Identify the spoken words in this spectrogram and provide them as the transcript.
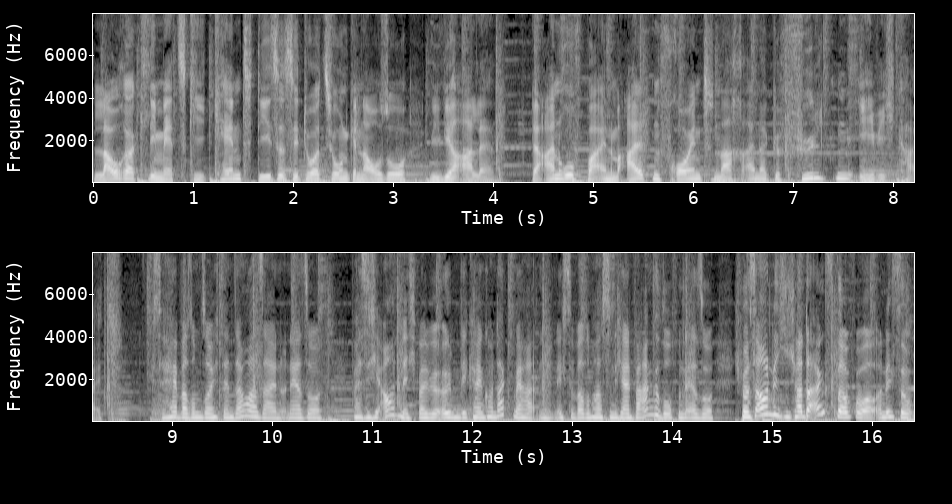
Laura Klimetzki kennt diese Situation genauso wie wir alle. Der Anruf bei einem alten Freund nach einer gefühlten Ewigkeit. Ich so, hey, warum soll ich denn sauer sein? Und er so, weiß ich auch nicht, weil wir irgendwie keinen Kontakt mehr hatten. Ich so, warum hast du nicht einfach angerufen? Und er so, ich weiß auch nicht, ich hatte Angst davor. Und ich so,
